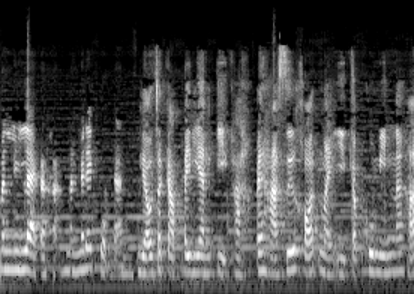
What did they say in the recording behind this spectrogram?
มันรีแลกซ์อะค่ะ มันไม่ได้กดดัน เดี๋ยวจะกลับไปเรียนอีกค่ะ ไปหาซื้อคอร์สใหม่อีกกับครูมิ้นนะคะ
